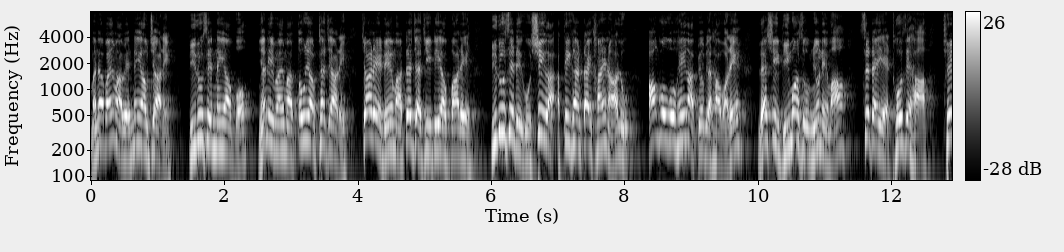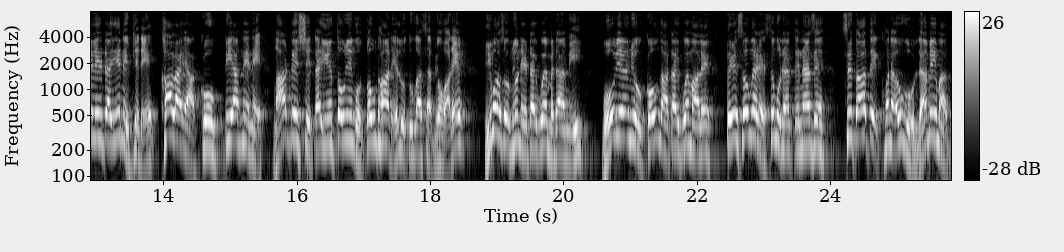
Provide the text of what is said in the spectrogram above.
မနက်ပိုင်းမှာပဲနှစ်ယောက်ကြတယ် ပြည်သူစစ်နှစ်ယောက်ပေါ့ညနေပိုင်းမှာ၃ယောက်ထပ်ကြတယ်ကြားတဲ့တဲမှာတက်ကြကြီးတစ်ယောက်ပါတယ်ပြည်သူစစ်တွေကိုရှေ့ကအသေးခံတိုက်ခိုင်းတာလို့အောင်ကိုကိုဟင်းကပြောပြထားပါတယ်လက်ရှိဒီမော့ဆိုမြို့နယ်မှာစစ်တပ်ရဲ့ထိုးစစ်ဟာခြေလင်းတိုက်ရင်တွေဖြစ်တဲ့ခလာရကို102နဲ့918တိုက်ရင်3ရင်ကိုတုံးထားတယ်လို့သူကဆက်ပြောပါတယ်ဒီမော့ဆိုမြို့နယ်တိုက်ပွဲမတိုင်မီမိုးပြဲမြို့ကုန်းသာတိုက်ပွဲမှာလည်းသေဆုံးခဲ့တဲ့စစ်မှုထမ်းတင်နန်းစင်စစ်သားတစ်9ဦးကိုလမ်းဘေးမှာတ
